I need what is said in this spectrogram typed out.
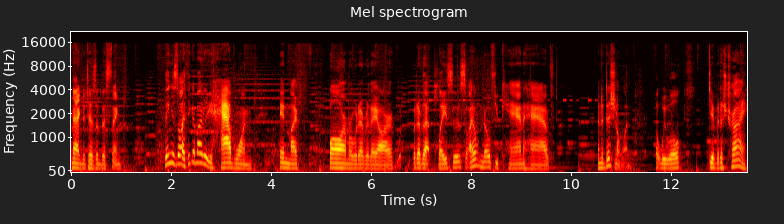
magnetism this thing. Thing is, though, I think I might already have one in my farm or whatever they are, whatever that place is. So I don't know if you can have an additional one, but we will give it a try.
